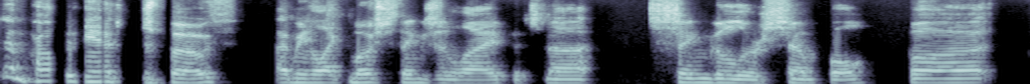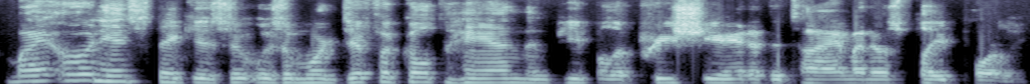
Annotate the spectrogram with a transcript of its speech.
And probably is both. I mean, like most things in life, it's not single or simple. But my own instinct is it was a more difficult hand than people appreciate at the time, and it was played poorly.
